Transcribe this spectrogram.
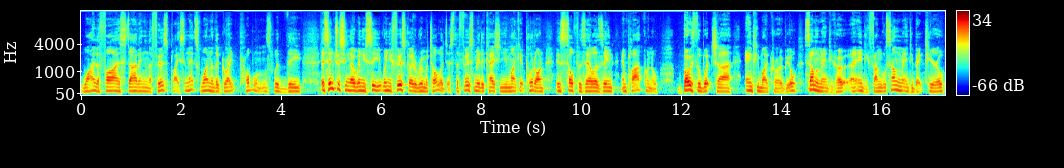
why the fire is starting in the first place, and that's one of the great problems with the. It's interesting though when you see when you first go to rheumatologist, the first medication you might get put on is sulfasalazine and Plaquenil, both of which are antimicrobial, some of them uh, antifungal, some of them antibacterial,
